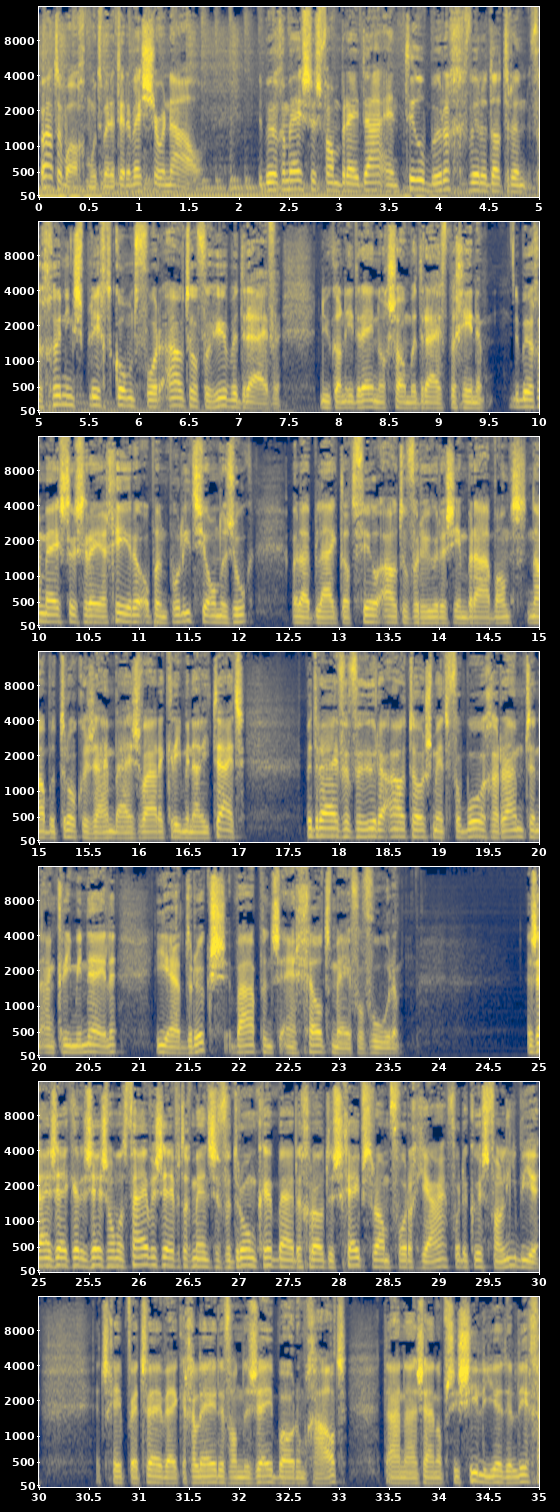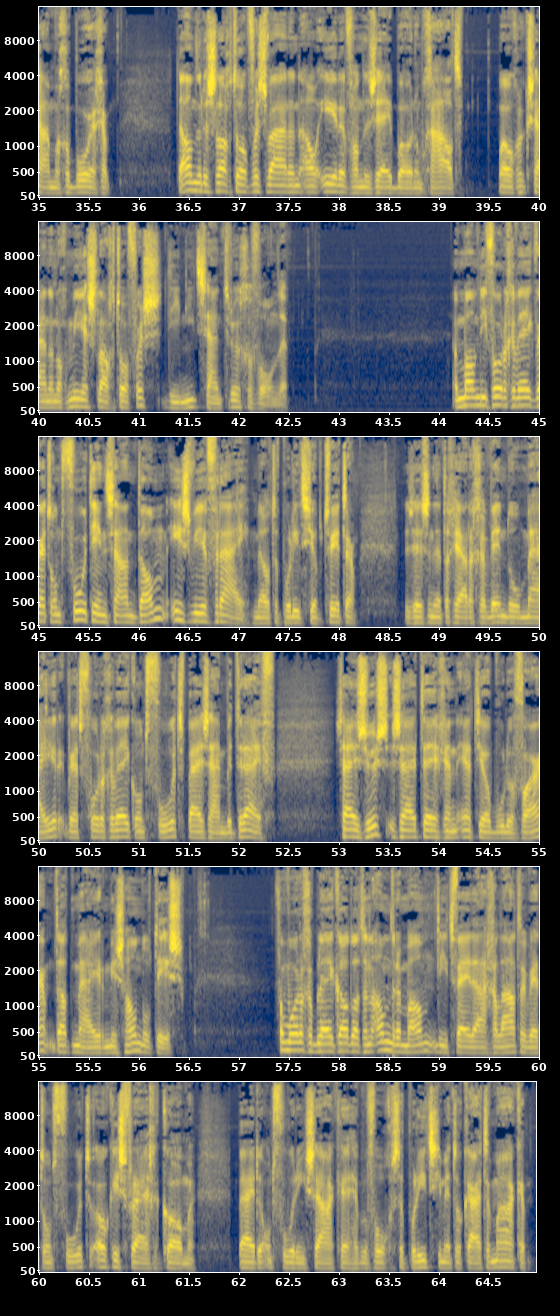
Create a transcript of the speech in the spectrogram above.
Waterwalgemoed met het RWS Journaal. De burgemeesters van Breda en Tilburg willen dat er een vergunningsplicht komt voor autoverhuurbedrijven. Nu kan iedereen nog zo'n bedrijf beginnen. De burgemeesters reageren op een politieonderzoek waaruit blijkt dat veel autoverhuurders in Brabant nauw betrokken zijn bij zware criminaliteit. Bedrijven verhuren auto's met verborgen ruimten aan criminelen die er drugs, wapens en geld mee vervoeren. Er zijn zeker 675 mensen verdronken bij de grote scheepsramp vorig jaar voor de kust van Libië. Het schip werd twee weken geleden van de zeebodem gehaald. Daarna zijn op Sicilië de lichamen geborgen. De andere slachtoffers waren al eerder van de zeebodem gehaald. Mogelijk zijn er nog meer slachtoffers die niet zijn teruggevonden. Een man die vorige week werd ontvoerd in Zaandam is weer vrij, meldt de politie op Twitter. De 36-jarige Wendel Meijer werd vorige week ontvoerd bij zijn bedrijf. Zijn zus zei tegen RTL Boulevard dat Meijer mishandeld is. Vanmorgen bleek al dat een andere man, die twee dagen later werd ontvoerd, ook is vrijgekomen. Beide ontvoeringszaken hebben volgens de politie met elkaar te maken.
